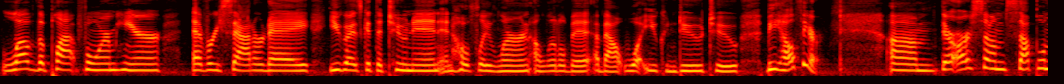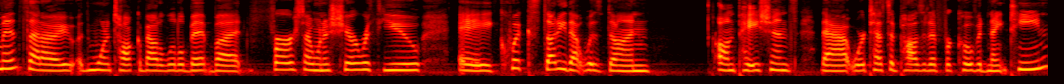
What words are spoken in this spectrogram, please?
love the platform here every Saturday. You guys get to tune in and hopefully learn a little bit about what you can do to be healthier. Um, there are some supplements that I want to talk about a little bit, but first, I want to share with you a quick study that was done on patients that were tested positive for COVID 19.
